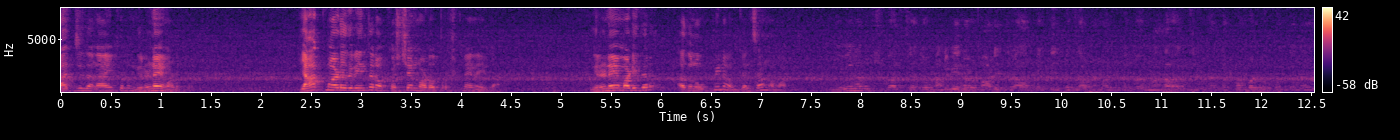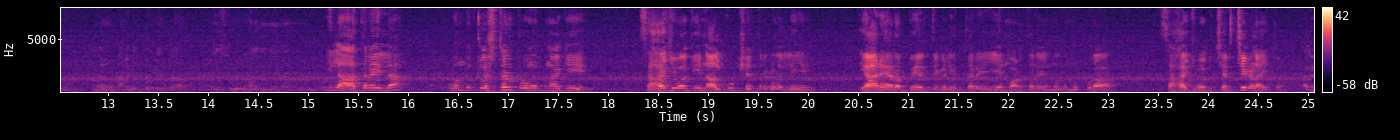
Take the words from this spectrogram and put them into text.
ರಾಜ್ಯದ ನಾಯಕರು ನಿರ್ಣಯ ಮಾಡಬೇಕು ಯಾಕೆ ಮಾಡಿದ್ರಿ ಅಂತ ನಾವು ಕ್ವಶನ್ ಮಾಡೋ ಪ್ರಶ್ನೆನೇ ಇಲ್ಲ. ನಿರ್ಣಯ ಮಾಡಿದ್ದಾರೆ ಅದನ್ನು ಒಪ್ಪಿ ನಾವು ಕೆಲಸ ನಾವು ಮಾಡ್ತೀವಿ. ನೀವೇನಾದರೂ ಶಿಫಾರಸು ಅಥವಾ ಮನವಿ ಏನಾದ್ರು ಅದಕ್ಕೆ ಬದಲಾವಣೆ ಅಥವಾ ಮಹಾರಾಜ್ಯಗಳನ್ನ ಕರ್ಕೊಂಡು ಬರಬೇಕು ಅಂತ ಏನಾದ್ರು ಮನವಿ ಕೊಟ್ಟಿದ್ರಾ? ಮೈಸೂರು ಭಾಗದಿಂದ ಏನಾದ್ರು ಇಲ್ಲ ಆ ಥರ ಇಲ್ಲ. ಒಂದು ಕ್ಲಸ್ಟರ್ ಪ್ರಮುಖನಾಗಿ ಸಹಜವಾಗಿ ನಾಲ್ಕು ಕ್ಷೇತ್ರಗಳಲ್ಲಿ ಯಾರ್ಯಾರು ಅಭ್ಯರ್ಥಿಗಳಿರ್ತಾರೆ ಏನು ಮಾಡ್ತಾರೆ ಅನ್ನೋದನ್ನು ಕೂಡ ಸಹಜವಾಗಿ ಚರ್ಚೆಗಳಾಯಿತು. ಆಗ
